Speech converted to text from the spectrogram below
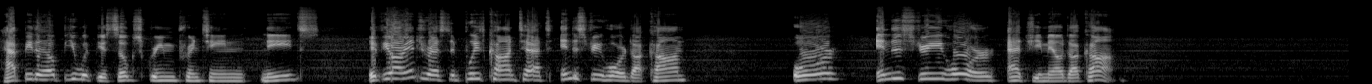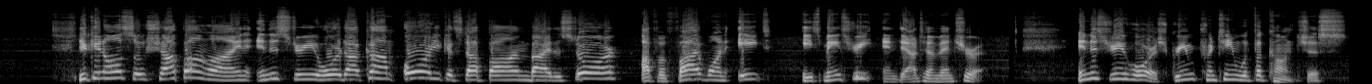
happy to help you with your silkscreen printing needs. If you are interested, please contact industryhorror.com or industryhorror at gmail.com. You can also shop online at industryhorror.com or you can stop on by the store off of 518 East Main Street in downtown Ventura. Industry Horror, screen printing with a conscience.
